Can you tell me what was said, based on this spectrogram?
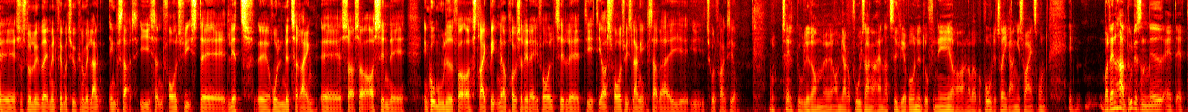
øh, så slutter løbet af med en 25 km lang enkeltstart i sådan forholdsvis øh, let øh, rullende terræn. Øh, så, så også en, øh, en god mulighed for at strække benene og prøve sig lidt af i forhold til øh, de, de også forholdsvis lange enkeltstarter, der er i, i Tour de France i år. Nu talte du lidt om, øh, om Jakob Fuglsanger. Han har tidligere vundet Dauphiné, og han har været på podiet tre gange i Schweiz rundt. Et, hvordan har du det sådan med, at, at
